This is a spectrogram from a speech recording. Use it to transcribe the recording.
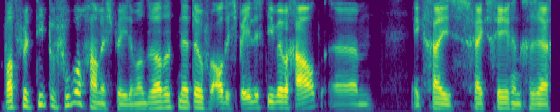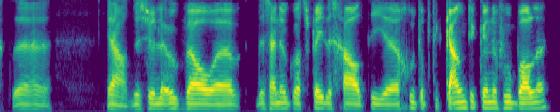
wat voor type voetbal gaan we spelen? Want we hadden het net over al die spelers die we hebben gehaald. Ehm, ik ga gekscherend gezegd... ja, er, zullen ook wel, er zijn ook wat spelers gehaald die goed op de counter kunnen voetballen.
